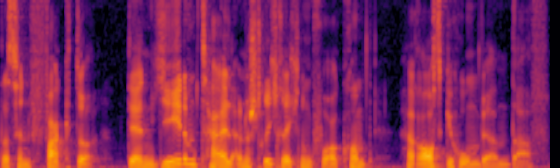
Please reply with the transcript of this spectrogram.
dass ein Faktor, der in jedem Teil einer Strichrechnung vorkommt, herausgehoben werden darf.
